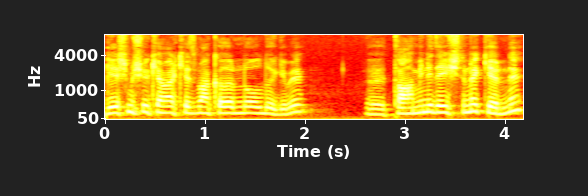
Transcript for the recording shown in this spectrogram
gelişmiş ülke merkez bankalarında olduğu gibi e, tahmini değiştirmek yerine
